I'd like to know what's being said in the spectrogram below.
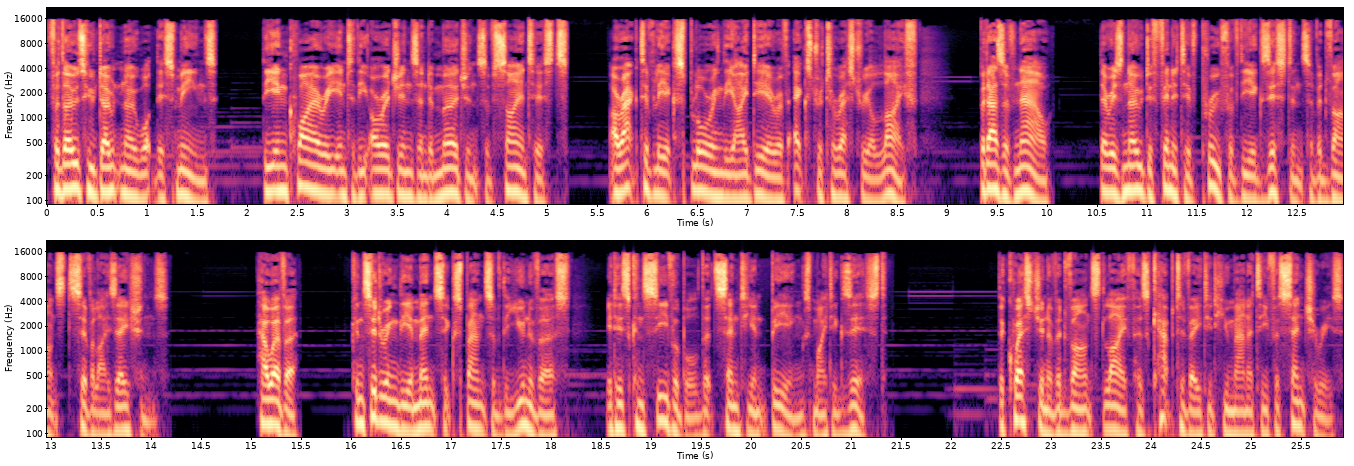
For those who don't know what this means, the inquiry into the origins and emergence of scientists are actively exploring the idea of extraterrestrial life, but as of now, there is no definitive proof of the existence of advanced civilizations. However, considering the immense expanse of the universe, it is conceivable that sentient beings might exist. The question of advanced life has captivated humanity for centuries,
